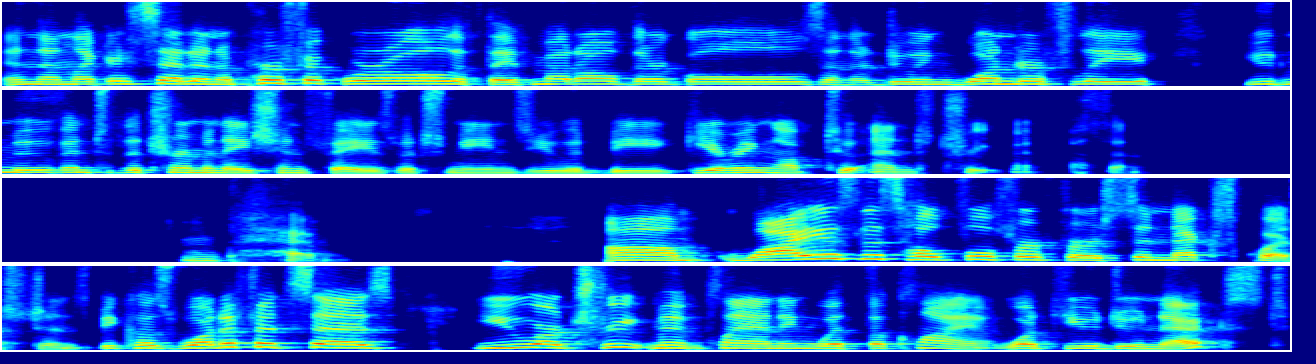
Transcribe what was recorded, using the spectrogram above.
And then, like I said, in a perfect world, if they've met all of their goals and they're doing wonderfully, you'd move into the termination phase, which means you would be gearing up to end treatment with them. Okay. Um, why is this helpful for first and next questions? Because what if it says you are treatment planning with the client? What do you do next?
